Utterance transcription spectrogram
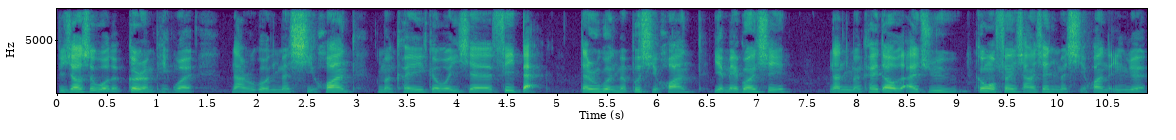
比较是我的个人品味。那如果你们喜欢，你们可以给我一些 feedback；但如果你们不喜欢也没关系，那你们可以到我的 IG 跟我分享一些你们喜欢的音乐，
